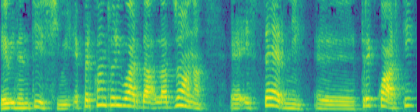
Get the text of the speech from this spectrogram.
evidentissimi. E per quanto riguarda la zona eh, esterni, eh, tre quarti.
